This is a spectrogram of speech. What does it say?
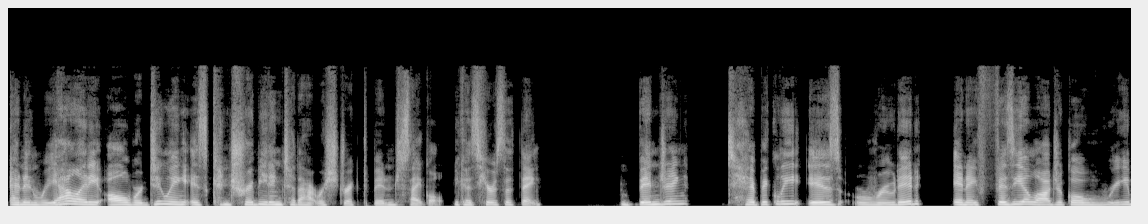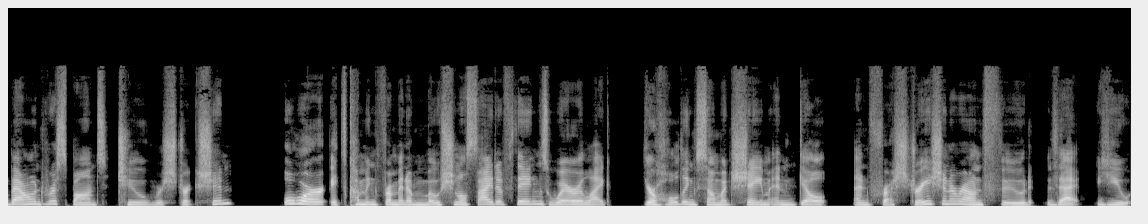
And in reality, all we're doing is contributing to that restrict binge cycle. Because here's the thing binging typically is rooted in a physiological rebound response to restriction or it's coming from an emotional side of things where like you're holding so much shame and guilt and frustration around food that you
